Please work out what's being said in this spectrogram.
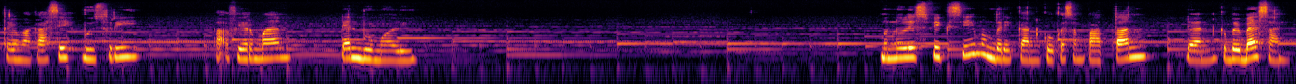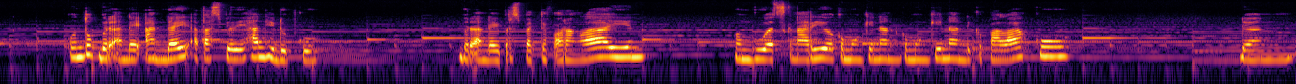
Terima kasih Bu Sri, Pak Firman, dan Bu Molly. Menulis fiksi memberikanku kesempatan dan kebebasan untuk berandai-andai atas pilihan hidupku. Berandai perspektif orang lain, membuat skenario kemungkinan-kemungkinan di kepalaku, dan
